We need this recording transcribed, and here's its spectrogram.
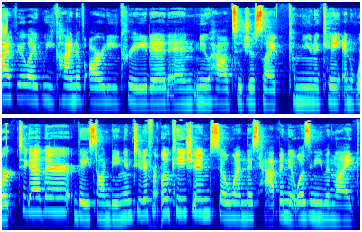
I feel like we kind of already created and knew how to just like communicate and work together based on being in two different locations. So when this happened, it wasn't even like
